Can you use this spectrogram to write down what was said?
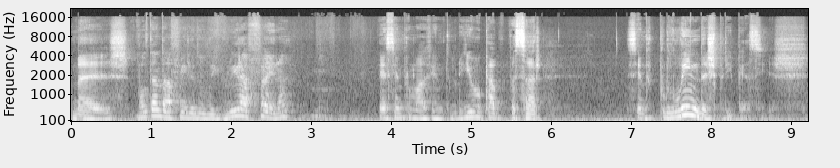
Mas, voltando à feira do livro, ir à feira é sempre uma aventura e eu acabo de passar sempre por lindas peripécias.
